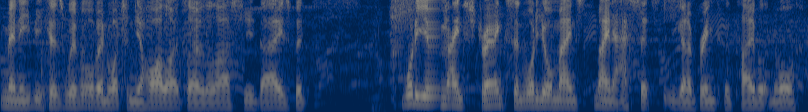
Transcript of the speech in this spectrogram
many because we've all been watching your highlights over the last few days, but what are your main strengths and what are your main main assets that you're going to bring to the table at North?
